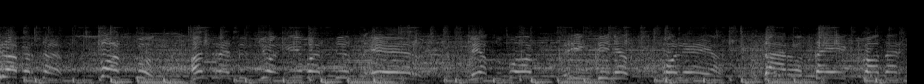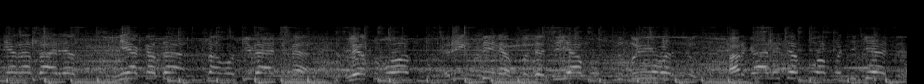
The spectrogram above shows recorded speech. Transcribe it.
Robertas Poškus, antrasis jo įvartis ir Lietuvos rinktinės polėjas daro tai, ko dar nėra daręs niekada savo gyvenime. Lietuvos rinktinės sudėtyje mūsų du įvarčius. Ar galite tuo patikėti?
